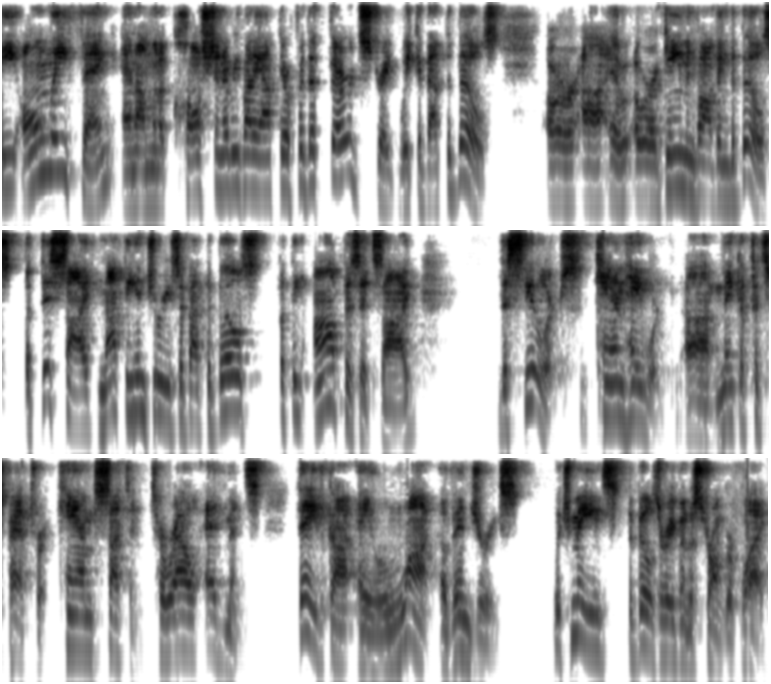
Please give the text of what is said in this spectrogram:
the only thing, and I'm going to caution everybody out there for the third straight week about the Bills, or uh, or a game involving the Bills. But this side, not the injuries about the Bills, but the opposite side, the Steelers, Cam Heyward, uh, Minkah Fitzpatrick, Cam Sutton, Terrell Edmunds, they've got a lot of injuries, which means the Bills are even a stronger play.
